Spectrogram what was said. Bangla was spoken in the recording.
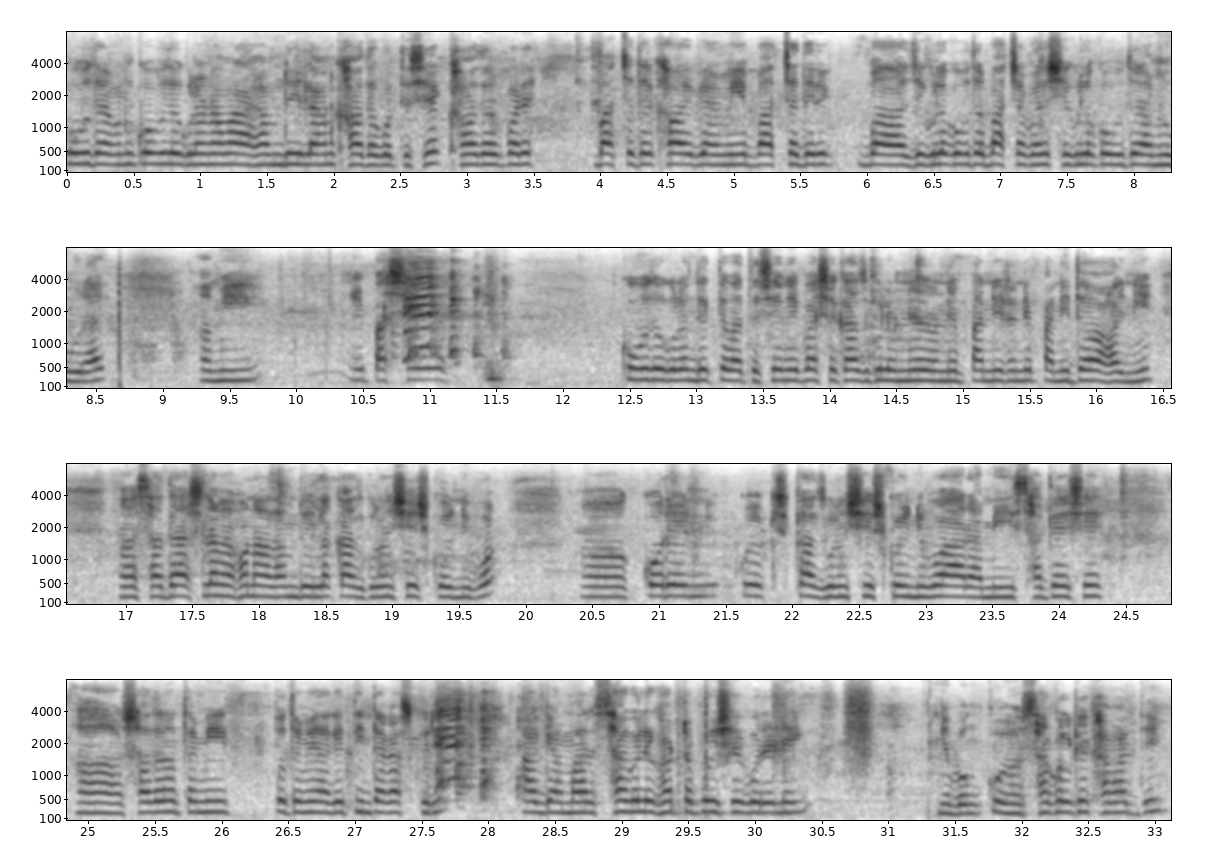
কবুতর এখন কবুতরগুলো আমার আলহামদুলিল্লাহ এখন খাওয়া দাওয়া করতেছে। খাওয়া দাওয়ার পরে বাচ্চাদের খাওয়াইবে আমি। বাচ্চাদের বা যেগুলো কবুতর বাচ্চা করে, সেগুলো কবুতর আমি উড়াই। আমি এই পাশে কবুতরগুলো দেখতে পাচ্ছেন, এই পাশে গাছগুলো নিয়ে পানি টানি, পানি দেওয়া হয়নি। ছাদে আসলাম, এখন আলহামদুলিল্লাহ কাজগুলো শেষ করে নিব। করে কাজগুলো শেষ করে নিব আর আমি ছাদে এসে সাধারণত আমি প্রথমে আগে তিনটা কাজ করি। আগে আমার ছাগলের ঘরটা পরিষ্কার করে নেই এবং ছাগলকে খাবার দিই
